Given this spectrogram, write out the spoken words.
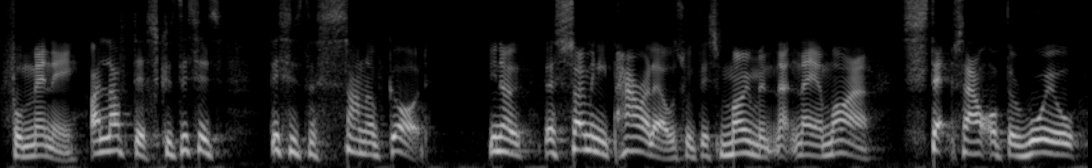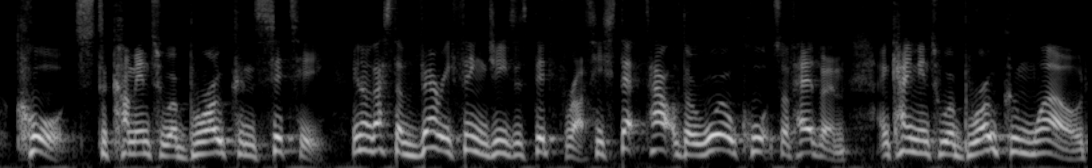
for many. I love this because this is, this is the Son of God. You know, there's so many parallels with this moment that Nehemiah steps out of the royal courts to come into a broken city. You know, that's the very thing Jesus did for us. He stepped out of the royal courts of heaven and came into a broken world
